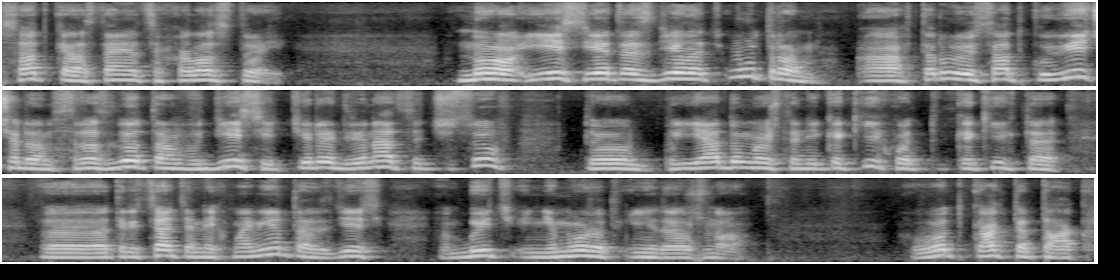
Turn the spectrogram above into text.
садка останется холостой. Но если это сделать утром, а вторую садку вечером с разлетом в 10-12 часов, то я думаю, что никаких вот каких-то э, отрицательных моментов здесь быть не может и не должно. Вот как-то так.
